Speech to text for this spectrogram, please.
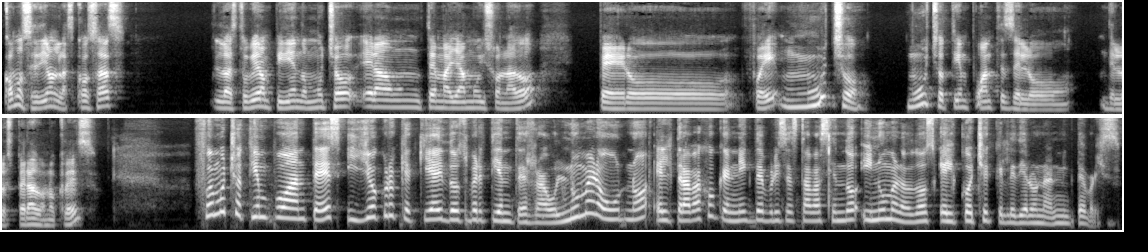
¿cómo se dieron las cosas? La estuvieron pidiendo mucho, era un tema ya muy sonado, pero fue mucho, mucho tiempo antes de lo, de lo esperado, ¿no crees? Fue mucho tiempo antes y yo creo que aquí hay dos vertientes, Raúl. Número uno, el trabajo que Nick Debris estaba haciendo y número dos, el coche que le dieron a Nick Debris.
